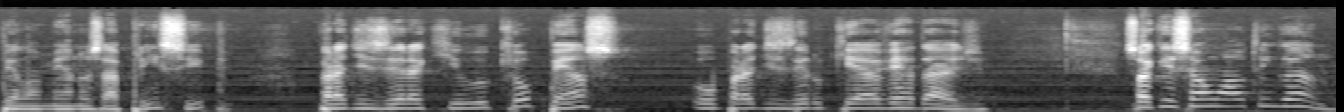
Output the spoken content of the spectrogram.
pelo menos a princípio, para dizer aquilo que eu penso ou para dizer o que é a verdade. Só que isso é um auto engano,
